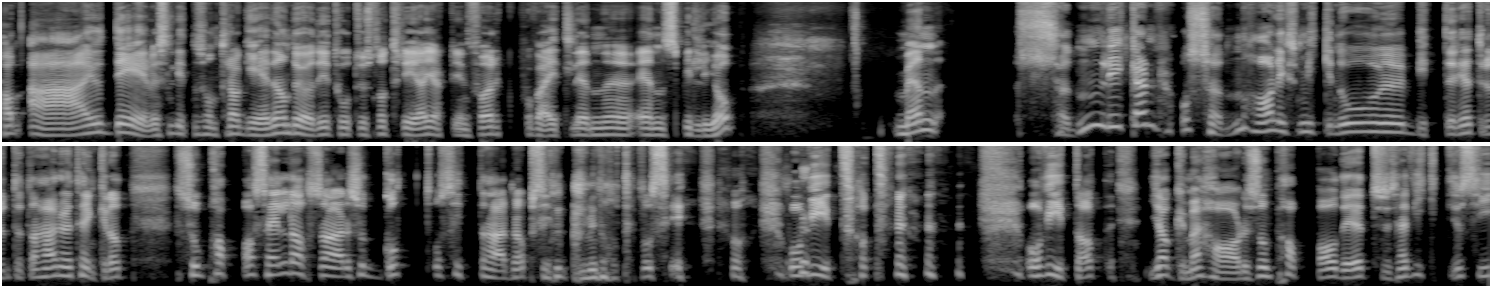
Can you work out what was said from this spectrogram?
Han er jo delvis en liten sånn tragedie. Han døde i 2003 av hjerteinfarkt på vei til en, en spillejobb. Men sønnen liker den, og sønnen har liksom ikke noe bitterhet rundt dette her. Og jeg tenker at som pappa selv, da, så er det så godt å sitte her med absinten min, holdt jeg på å si, og, og vite at og vite at jaggu meg har du som pappa, og det syns jeg er viktig å si,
